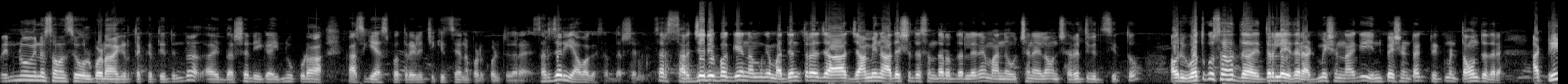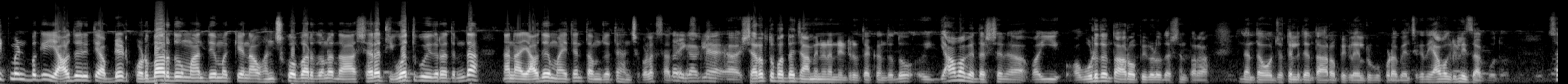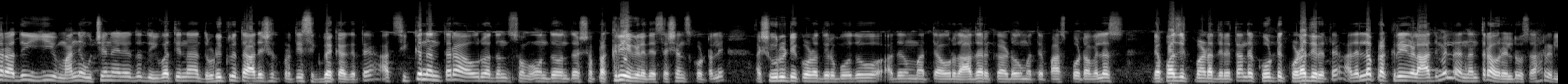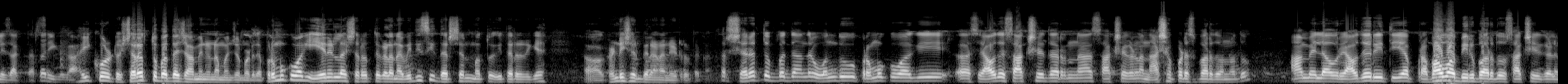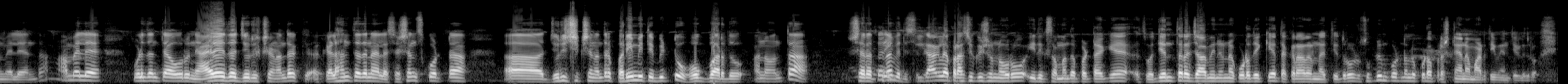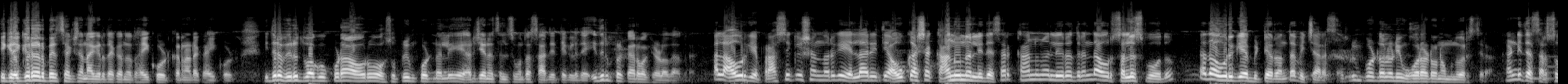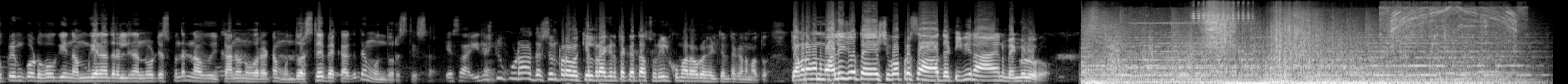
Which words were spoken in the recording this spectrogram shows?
ಬೆನ್ನೋವಿನ ಸಮಸ್ಯೆ ಉಲ್ಬಣ ಆಗಿರ್ತಕ್ಕಂಥದ್ರಿಂದ ದರ್ಶನ್ ಈಗ ಇನ್ನೂ ಕೂಡ ಖಾಸಗಿ ಆಸ್ಪತ್ರೆಯಲ್ಲಿ ಚಿಕಿತ್ಸೆಯನ್ನು ಪಡ್ಕೊಳ್ತಿದ್ದಾರೆ. ಸರ್ಜರಿ ಯಾವಾಗ ಸರ್ ದರ್ಶನ್? ಸರ್, ಸರ್ಜರಿ ಬಗ್ಗೆ ನಮಗೆ ಮಧ್ಯಂತರ ಜಾಮೀನು ಆದೇಶದ ಸಂದರ್ಭದಲ್ಲೇ ಮಾನ್ಯ ಉಚ್ಚ ನ್ಯಾಯಾಲಯ ಒಂದು ಷರತ್ತು ವಿಧಿಸಿತ್ತು. ಅವ್ರು ಇವತ್ತಿಗೂ ಸಹ ದ- ಇದರಲ್ಲೇ ಇದ್ದಾರೆ ಅಡ್ಮಿಷನ್ ಆಗಿ ಇನ್ಪೇಷೆಂಟ್ ಆಗಿ ಟ್ರೀಟ್ಮೆಂಟ್ ತಗೊಂತಿದ್ದಾರೆ ಆ ಟ್ರೀಟ್ಮೆಂಟ್ ಬಗ್ಗೆ ಯಾವುದೇ ರೀತಿ ಅಪ್ಡೇಟ್ ಕೊಡಬಾರ್ದು ಮಾಧ್ಯಮಕ್ಕೆ ನಾವು ಹಂಚ್ಕೋಬಾರ್ದು ಅನ್ನೋದು ಆ ಷರತ್ತು ಇವತ್ತಿಗೂ ಇರೋದ್ರಿಂದ ನಾನು ಯಾವುದೇ ಮಾಹಿತಿಯನ್ನು ತಮ್ಮ ಜೊತೆ ಹಂಚ್ಕೊಳ್ಳೋಕೆ ಸಾಧ್ಯ. ಈಗಾಗಲೇ ಷರತ್ತುಬದ್ಧ ಜಾಮೀನನ್ನು ನೀಡಿರ್ತಕ್ಕಂಥದ್ದು ಯಾವಾಗ ದರ್ಶನ್ ಈ ಉಳಿದಂಥ ಆರೋಪಿಗಳು ದರ್ಶನ್ ಪರ ಇದ್ದಂಥ ಜೊತೆಲಿದ್ದಂಥ ಆರೋಪಿಗಳೆಲ್ಲರಿಗೂ ಕೂಡ ಬೇಲ್ ಸಿಗುತ್ತೆ ಯಾವಾಗ ರಿಲೀಸ್ ಆಗ್ಬೋದು? ಸರ್ ಅದು ಈ ಮಾನ್ಯ ಉಚ್ಚ ನ್ಯಾಯಾಲಯದ್ದು ಇವತ್ತಿನ ದೃಢೀಕೃತ ಆದೇಶದ ಪ್ರತಿ ಸಿಗಬೇಕಾಗುತ್ತೆ. ಅದು ಸಿಕ್ಕ ನಂತರ ಅವರು ಅದೊಂದು ಸ್ವ- ಒಂದು ಒಂದಷ್ಟು ಪ್ರಕ್ರಿಯೆಗಳಿದೆ ಸೆಷನ್ಸ್ ಕೋರ್ಟಲ್ಲಿ. ಆ ಶ್ಯೂರಿಟಿ ಕೊಡೋದಿರ್ಬೋದು ಅದು ಮತ್ತು ಅವ್ರದ್ದು ಆಧಾರ್ ಕಾರ್ಡು ಮತ್ತು ಪಾಸ್ಪೋರ್ಟ್ ಅವೆಲ್ಲ ಡೆಪಾಸಿಟ್ ಮಾಡೋದಿರುತ್ತೆ. ಅಂದರೆ ಕೋರ್ಟಿಗೆ ಕೊಡೋದಿರುತ್ತೆ. ಅದೆಲ್ಲ ಪ್ರಕ್ರಿಯೆಗಳಾದಮೇಲೆ ನಂತರ ಅವರೆಲ್ಲರೂ ಸಹ ರಿಲೀಸ್ ಆಗ್ತಾರೆ ಸರ್ ಈಗ ಹೈಕೋರ್ಟ್ ಷರತ್ತುಬದ್ಧ ಜಾಮೀನನ್ನು ಮಂಜೂರು ಮಾಡಿದೆ. ಪ್ರಮುಖವಾಗಿ ಏನೆಲ್ಲ ಷರತ್ತುಗಳನ್ನು ವಿಧಿಸಿ ದರ್ಶನ್ ಮತ್ತು ಇತರರಿಗೆ ಕಂಡೀಷನ್ ಬೇಲನ್ನು ನೀಡಿರ್ತಕ್ಕಂಥ ಸರ್ ಷರತ್ತುಬದ್ಧ ಅಂದರೆ ಒಂದು ಪ್ರಮುಖವಾಗಿ ಆ, ಯಾವುದೇ ಸಾಕ್ಷ್ಯದಾರನ್ನ ಸಾಕ್ಷ್ಯಗಳನ್ನ ನಾಶಪಡಿಸಬಾರ್ದು ಅನ್ನೋದು. ಆಮೇಲೆ ಅವ್ರು ಯಾವುದೇ ರೀತಿಯ ಪ್ರಭಾವ ಬೀರಬಾರ್ದು ಸಾಕ್ಷಿಗಳ ಮೇಲೆ ಅಂತ. ಆಮೇಲೆ ಉಳಿದಂತೆ ಅವರು ನ್ಯಾಯಾಲಯದ ಜುರಿಕ್ಷನ್ ಅಂದರೆ ಕೆಳಹಂತದ ನ್ಯಾಯಾಲಯ, ಸೆಷನ್ಸ್ ಕೊಟ್ಟ ಜುರಿಶಿಕ್ಷಣ ಅಂದರೆ ಪರಿಮಿತಿ ಬಿಟ್ಟು ಹೋಗಬಾರ್ದು ಅನ್ನೋವಂಥ ಷರತ್ತನ್ನ ವಿಧಿಸಿ ಈಗಾಗಲೇ ಪ್ರಾಸಿಕ್ಯೂಷನ್ ಅವರು ಇದಕ್ಕೆ ಸಂಬಂಧಪಟ್ಟಾಗೆ ಮಧ್ಯಂತರ ಜಾಮೀನನ್ನು ಕೊಡೋದಕ್ಕೆ ತಕರಾರನ್ನು ಎತ್ತಿದ್ರು. ಸುಪ್ರೀಂ ಕೋರ್ಟ್ನಲ್ಲೂ ಕೂಡ ಪ್ರಶ್ನೆಯನ್ನು ಮಾಡ್ತೀವಿ ಅಂತ ಹೇಳಿದ್ರು. ಈಗ ರೆಗ್ಯುಲರ್ ಬೇಸ್ ಸೆಕ್ಷನ್ ಆಗಿರ್ತಕ್ಕಂಥದ್ದು high court Karnataka high court ಇದರ ವಿರುದ್ಧವಾಗೂ ಕೂಡ ಅವರು ಸುಪ್ರೀಂ ಕೋರ್ಟ್ನಲ್ಲಿ ಅರ್ಜಿಯನ್ನು ಸಲ್ಲಿಸುವಂಥ ಸಾಧ್ಯತೆಗಳಿದೆ. ಇದ್ರ ಪ್ರಕಾರವಾಗಿ ಹೇಳೋದಾದ್ರೆ. ಅಲ್ಲ ಅವ್ರಿಗೆ ಪ್ರಾಸಿಕ್ಯೂಷನ್ ಅವರಿಗೆ ಎಲ್ಲ ರೀತಿಯ ಅವಕಾಶ ಕಾನೂನಲ್ಲಿದೆ ಸರ್. ಕಾನೂನಲ್ಲಿ ಇರೋದ್ರಿಂದ ಅವ್ರು ಸಲ್ಲಿಸ್ಬೋದು. ಅದು ಅವರಿಗೆ ಬಿಟ್ಟಿರುವಂಥ ವಿಚಾರ ಸರ್. ಸುಪ್ರೀಂ ಕೋರ್ಟಲ್ಲೂ ನೀವು ಹೋರಾಟವನ್ನು ಮುಂದುವರಿಸ್ತೀರಾ? ಖಂಡಿತ ಸರ್. ಸುಪ್ರೀಂ ಕೋರ್ಟ್ ಹೋಗಿ ನಮ್ಗೇನಾದ್ರಲ್ಲಿ ನಾನು ನೋಟಿಸ್ ಬಂದ್ರೆ ನಾವು ಈ ಕಾನೂನು ಹೋರಾಟ ಮುಂದುವರಿಸಲೇಬೇಕಾಗುತ್ತೆ ಮುಂದುವರಿಸ್ತೀವಿ ಸರ್. ಎಸ್ ಇದಿಷ್ಟು ಕೂಡ ದರ್ಶನ್ ಪರ ವಕೀಲರಾಗಿರ್ತಕ್ಕಂಥ ಸುನೀಲ್ ಕುಮಾರ್ ಅವರು ಹೇಳ್ತಿರ್ತಕ್ಕಂಥ ಮಾತು. ಕ್ಯಾಮರಾಮನ್ ವಾಲಿ ಜೊತೆ ಶಿವಪ್ರಸಾದ್ ಟಿವಿ ನಾಯನ್ ಬೆಂಗಳೂರು.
